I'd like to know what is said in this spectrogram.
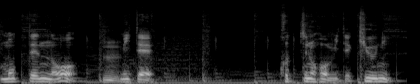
持ってんのをうん。見て、こっちの方見て急に「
